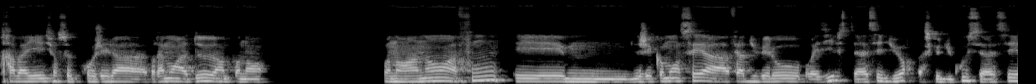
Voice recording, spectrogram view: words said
travaillé sur ce projet-là vraiment à deux hein, pendant pendant un an à fond et j'ai commencé à faire du vélo au Brésil. C'était assez dur parce que du coup c'est assez.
